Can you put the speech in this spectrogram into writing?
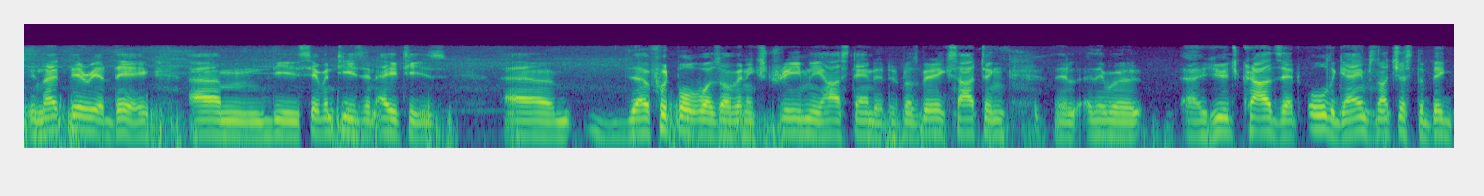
in that period there, um, the 70s and 80s, um, the football was of an extremely high standard. It was very exciting. There, there were uh, huge crowds at all the games, not just the big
